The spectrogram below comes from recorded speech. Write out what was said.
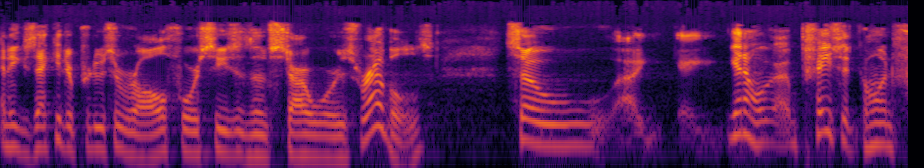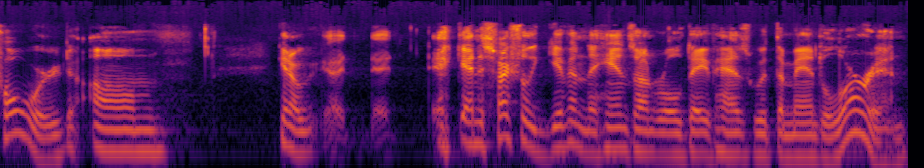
and executive producer of all four seasons of Star Wars Rebels. So, uh, you know, face it, going forward, um, you know, and especially given the hands-on role Dave has with the Mandalorian,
